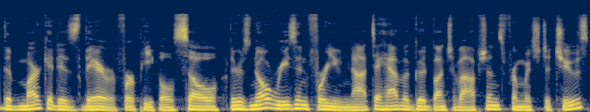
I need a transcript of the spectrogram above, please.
the market is there for people. So there's no reason for you not to have a good bunch of options from which to choose.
